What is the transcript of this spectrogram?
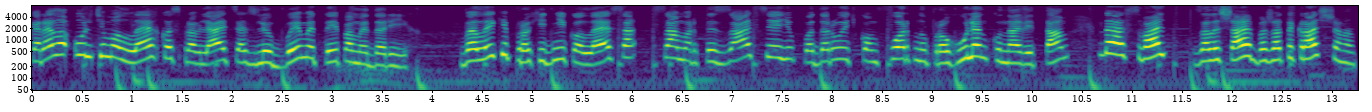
Карело Ультімо легко справляється з любими типами доріг. Великі прохідні колеса з амортизацією подарують комфортну прогулянку навіть там, де асфальт залишає бажати кращого.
